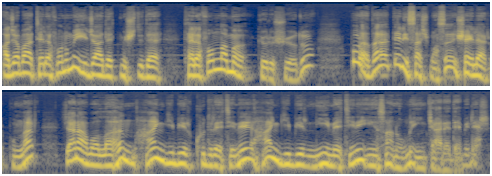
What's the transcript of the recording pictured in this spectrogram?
Acaba telefonu mu icat etmişti de telefonla mı görüşüyordu? Burada deli saçması şeyler bunlar. Cenab-ı Allah'ın hangi bir kudretini, hangi bir nimetini insanoğlu inkar edebilir?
